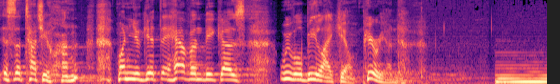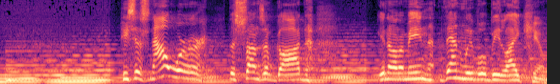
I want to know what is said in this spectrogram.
it's a touchy one when you get to heaven because we will be like him, period. He says, Now we're the sons of God. You know what I mean? Then we will be like him.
